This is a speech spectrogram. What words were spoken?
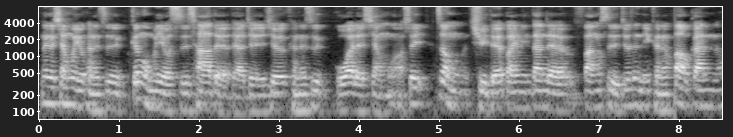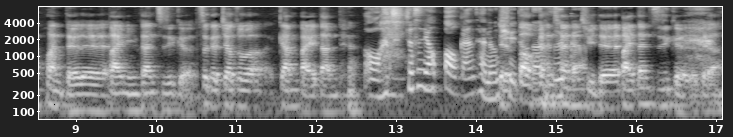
那个项目有可能是跟我们有时差的，对啊，就就可能是国外的项目啊。所以这种取得白名单的方式，就是你可能爆肝换得的白名单资格，这个叫做肝白单的。哦，就是要爆肝才能取得爆肝才能取得白单资格的，对啊。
